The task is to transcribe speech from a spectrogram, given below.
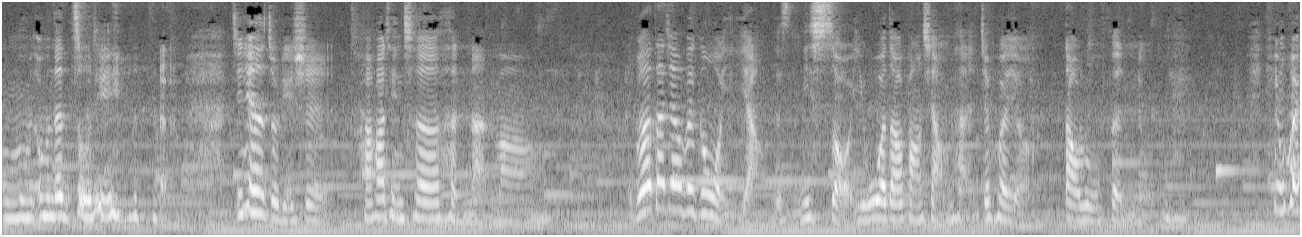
我们我们的主题，今天的主题是好好停车很难吗？不知道大家会不会跟我一样，就是你手一握到方向盘，就会有道路愤怒，因为。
